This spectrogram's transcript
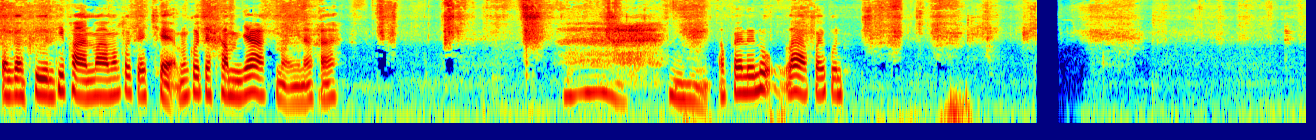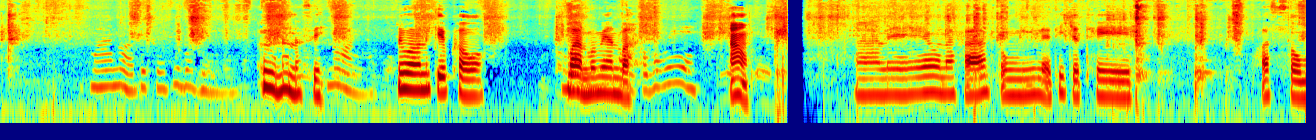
ตอนกลางคืนที่ผ่านมามันก็จะแฉะมันก็จะทำยากหน่อยนะคะนี่เอาไปเลยลูกลากไปคุณ มาหน่อยไปเจอที่บ่เห็นเลยเออนั่นน่ะสินอนนึกว่ามันเก็บเขาบ้านบ่แม่นบ่ก็บ่มีอ้าวมาแล้วนะคะ ตรงนี้แหละที่จะเท ผสม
